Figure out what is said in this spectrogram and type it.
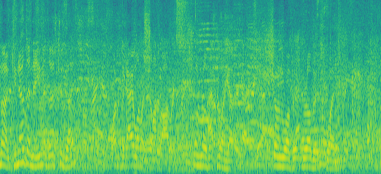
Mark, do you know the name of those two guys? One, the guy won was Sean Roberts. Sean Roberts I don't know the other guy. Sean Robert, Roberts won.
